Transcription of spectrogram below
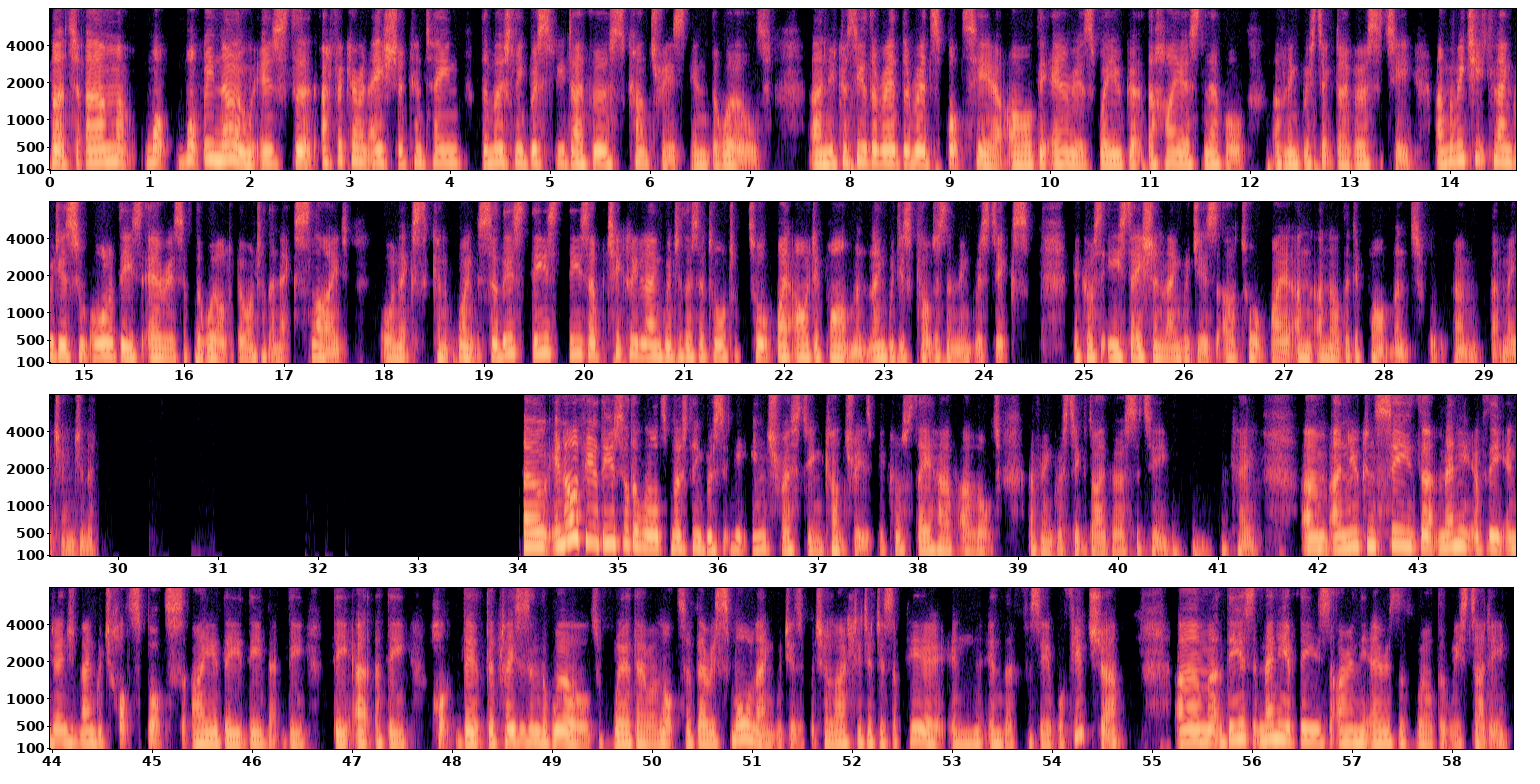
But um, what, what we know is that Africa and Asia contain the most linguistically diverse countries in the world. And you can see the red, the red spots here are the areas where you get the highest level of linguistic diversity. And we teach languages from all of these areas of the world. Go on to the next slide or next kind of point. So these, these, these are particularly languages that are taught, taught by our department, languages, cultures and linguistics, because East Asian languages are taught by an, another department um, that may change in a So in our view, these are the world's most linguistically interesting countries because they have a lot of linguistic diversity. Okay, um, and you can see that many of the endangered language hotspots, i.e. the the the the uh, the, hot, the the places in the world where there are lots of very small languages which are likely to disappear in in the foreseeable future, um, these many of these are in the areas of the world that we study.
